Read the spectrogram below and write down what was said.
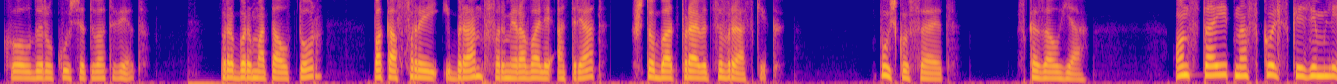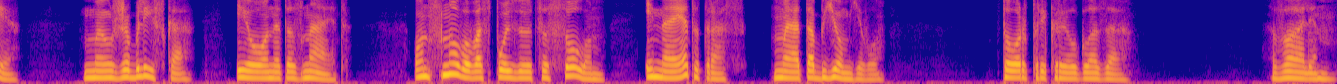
Колдер укусит в ответ. Пробормотал Тор, пока Фрей и Бранд формировали отряд, чтобы отправиться в Раскик. «Пусть кусает», — сказал я. «Он стоит на скользкой земле. Мы уже близко, и он это знает». Он снова воспользуется Солом, и на этот раз мы отобьем его. Тор прикрыл глаза. «Вален,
